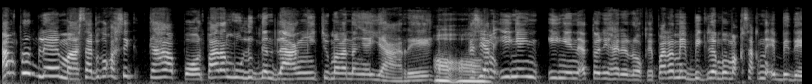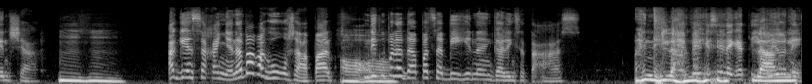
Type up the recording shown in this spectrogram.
Ang problema, sabi ko kasi kahapon, parang hulog ng langit yung mga nangyayari. Oo. Kasi ang ingay-ingay na ito ni Harry Roque, parang may biglang bumaksak na ebidensya Mhm. against sa kanya, napapag-uusapan. Oo. Hindi ko pala dapat sabihin na galing sa taas. Hindi Eh, langit. kasi negatibo yun eh. Langit.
